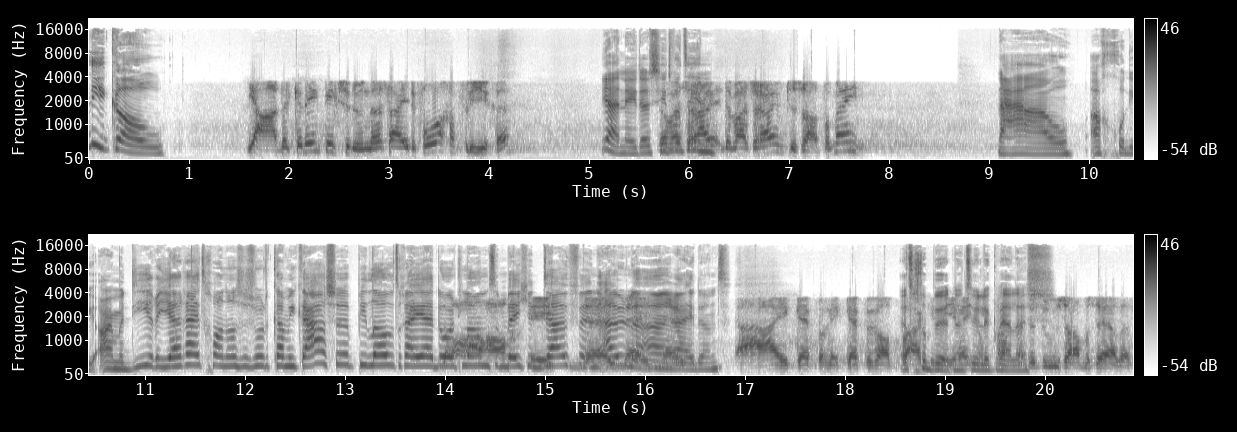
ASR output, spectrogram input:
Nico! Ja, daar kan ik niks aan doen. Dan zou je ervoor gaan vliegen. Ja, nee, daar Er zit was, wat in. er was ruimte zat omheen. Nou, ach god, die arme dieren. Jij rijdt gewoon als een soort kamikaze-piloot. Rij jij door het land een beetje ik- duiven en nee, uilen nee, nee. aanrijdend. Ja, ik heb er, ik heb er wel een paar keer gebeurt natuurlijk wel eens. Dat doen ze allemaal zelf.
